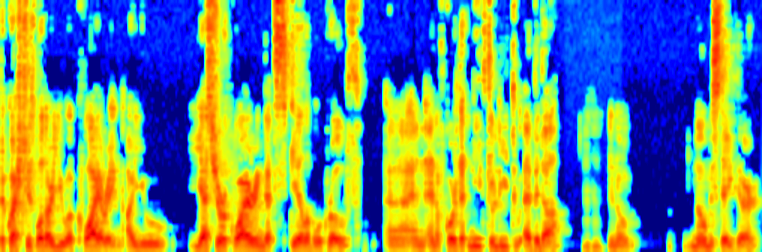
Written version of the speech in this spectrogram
the question is, what are you acquiring? Are you yes, you're acquiring that scalable growth, uh, and and of course that needs to lead to EBITDA. Mm-hmm. You know, no mistake there.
